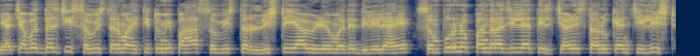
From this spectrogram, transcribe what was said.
याच्याबद्दलची सविस्तर माहिती तुम्ही पहा. सविस्तर लिस्ट या व्हिडिओमध्ये दिलेली आहे. संपूर्ण पंधरा जिल्ह्यातील चाळीस तालुक्यांची लिस्ट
